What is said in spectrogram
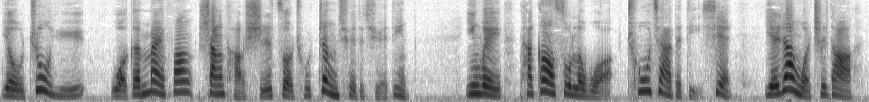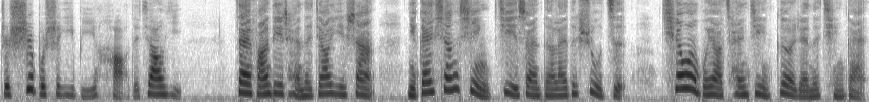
有助于我跟卖方商讨时做出正确的决定，因为它告诉了我出价的底线，也让我知道这是不是一笔好的交易。在房地产的交易上，你该相信计算得来的数字，千万不要掺进个人的情感。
